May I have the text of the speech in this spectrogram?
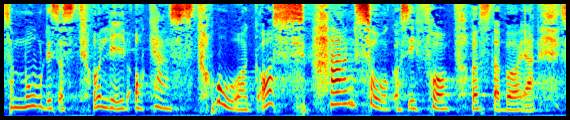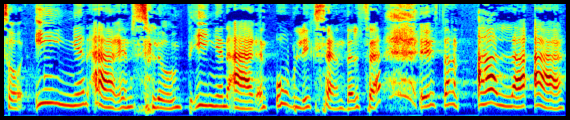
som Moses och liv och han såg oss. Han såg oss ifrån första början. Så ingen är en slump, ingen är en olyckshändelse, utan alla är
